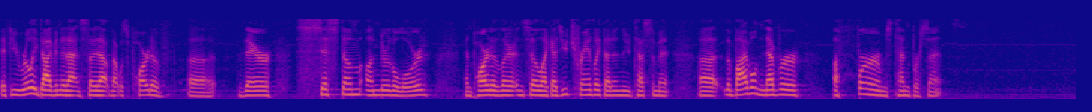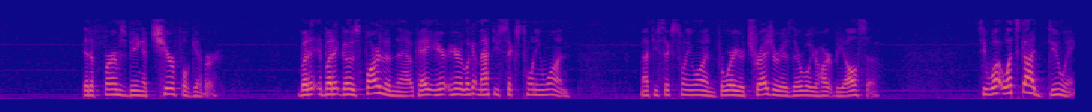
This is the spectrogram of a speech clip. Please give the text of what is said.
if you really dive into that and study that, that was part of uh, their system under the Lord and part of their. And so, like, as you translate that in the New Testament, uh, the Bible never affirms 10%. It affirms being a cheerful giver. But it, but it goes farther than that, okay? Here, here look at Matthew 6.21. Matthew 6.21, For where your treasure is, there will your heart be also. See, what, what's God doing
